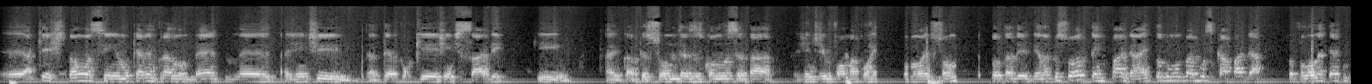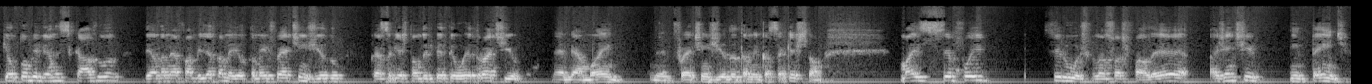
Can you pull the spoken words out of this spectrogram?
É, a questão, assim, eu não quero entrar no mérito, né? A gente, até porque a gente sabe que a, pessoa, muitas vezes, quando você está, a gente de forma correta, como nós somos, a pessoa está devendo, a pessoa tem que pagar e todo mundo vai buscar pagar. Estou falando até porque eu estou vivendo esse caso dentro da minha família também. Eu também fui atingido com essa questão do IPTU retroativo. Né? Minha mãe né, foi atingida também com essa questão. Mas você foi cirúrgico nas suas falas. É, a gente entende,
